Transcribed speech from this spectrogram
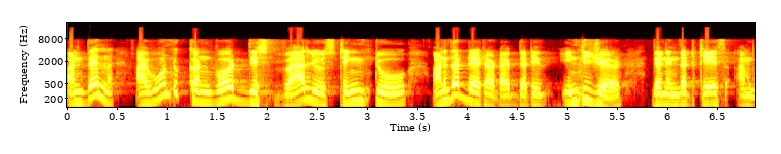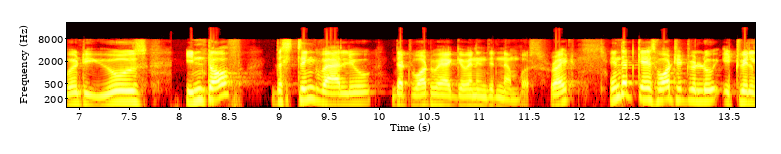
And then I want to convert this value string to another data type that is integer. Then in that case I'm going to use int of the string value that what we have given in the numbers right? In that case what it will do it will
